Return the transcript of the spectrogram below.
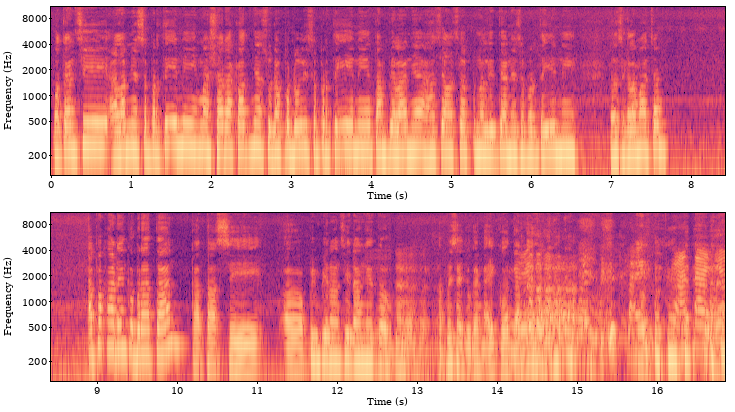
Potensi alamnya seperti ini masyarakatnya sudah peduli seperti ini tampilannya hasil-hasil penelitiannya seperti ini dan segala macam. Apakah ada yang keberatan? Kata si eh, pimpinan sidang itu. Tapi saya juga nggak ikut tapi katanya,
